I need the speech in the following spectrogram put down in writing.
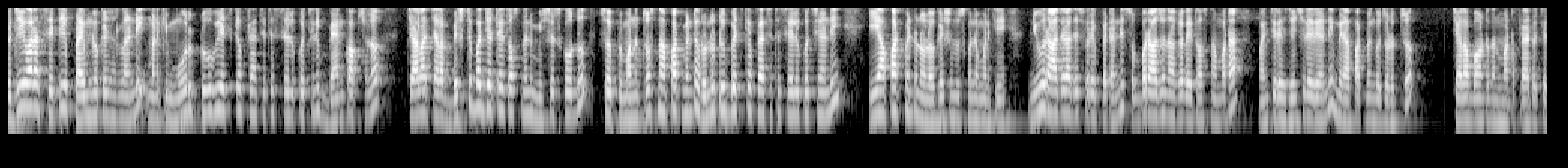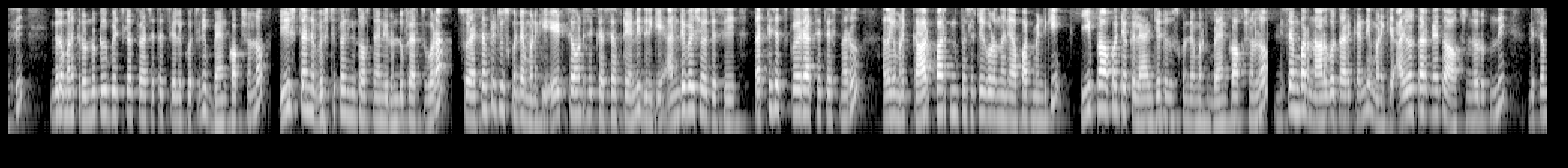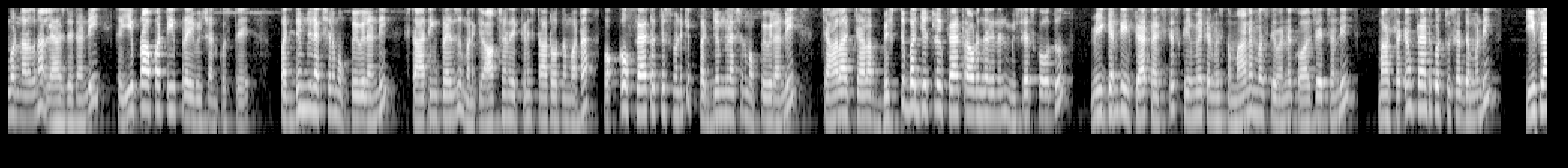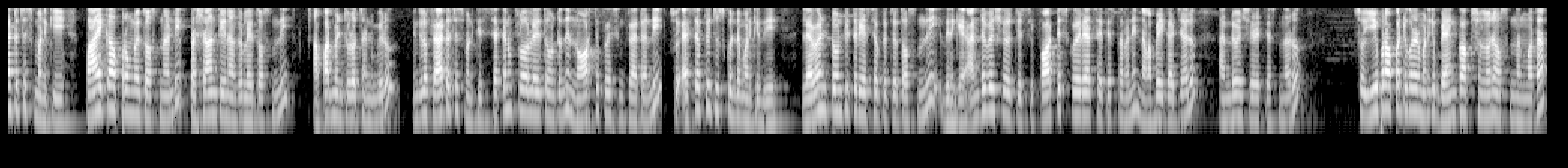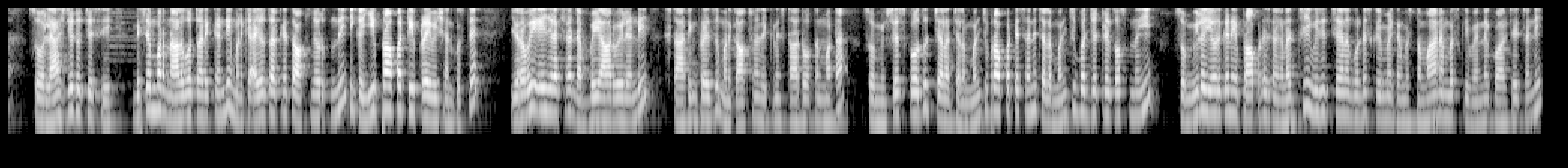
Vijayawada city prime లొకేషన్స్లో అండి. మనకి మూడు టూ బిహెచ్కే ఫ్లాట్స్ అయితే సేల్కి వచ్చినాయి. బ్యాంక్ ఆప్షన్లో చాలా చాలా బెస్ట్ బడ్జెట్ అయితే వస్తుందని మిస్ చేసుకోవద్దు. సో ఇప్పుడు మనం చూస్తున్న అపార్ట్మెంట్ రెండు టూ బిహెచ్కే ఫ్లాట్స్ అయితే సేల్కి వచ్చాయండి ఈ అపార్ట్మెంట్ ఉన్న లొకేషన్ చూసుకుంటే మనకి న్యూ రాజరాజేశ్వరిపేట అండి. సుబ్బరాజు నగర్ అయితే వస్తుందన్నమాట. మంచి రెసిడెన్షియల్ ఏరియా అండి. మీరు అపార్ట్మెంట్ చూడొచ్చు. చాలా బాగుంటుంది అనమాట ఫ్లాట్ వచ్చేసి. ఇందులో మనకి రెండు టూ బిహెచ్కే ఫ్లాట్స్ అయితే సేల్కి వచ్చినాయి బ్యాంక్ ఆప్షన్లో ఈస్ట్ అండ్ వెస్ట్ ఫేసింగ్తో వస్తున్నాయండి రెండు ఫ్లాట్స్ కూడా. సో ఎస్ఎఫ్టీ చూసుకుంటే మనకి ఎయిట్ సెవెంటీ సిక్స్ ఎస్ఎఫ్టీ అండి. దీనికి అండివేష్ వచ్చేసి థర్టీ సిక్స్ స్క్వేర్ యార్డ్స్ అయితే ఇస్తున్నారు. అలాగే మనకి కార్ పార్కింగ్ ఫెసిలిటీ కూడా ఉందండి అపార్ట్మెంట్కి. ఈ ప్రాపర్టీ యొక్క లాస్ట్ డేట్ చూసుకుంటే మనకి బ్యాంక్ ఆప్షన్లో డిసెంబర్ నాలుగో తారీఖు అండి. మనకి ఐదో తారీఖున అయితే ఆప్షన్ జరుగుతుంది. డిసెంబర్ నాలుగున లాస్ట్ డేట్ అండి. ఈ ప్రాపర్టీ ప్రై విషయానికి వస్తే పద్దెనిమిది లక్షల ముప్పై వేలు అండి స్టార్టింగ్ ప్రైస్ మనకి ఆప్షన్ అనేది ఎక్కడి స్టార్ట్ అవుతుందన్నమాట. ఒక్కో ఫ్లాట్ వచ్చేసి మనకి పద్దెనిమిది లక్షల ముప్పై వేలు అండి చాలా చాలా బెస్ట్ బడ్జెట్లో ఈ ఫ్లాట్ రావడం జరిగిందని మిస్ చేసుకోవద్దు. మీకు కనుక ఈ ఫ్లాట్ నచ్చితే స్క్రీన్ మీద కనిపిస్తున్న మా నెంబర్స్కి ఇవన్నీ కాల్ చేయొచ్చండి. మన సెకండ్ ఫ్లాట్కి వచ్చి చూసేద్దామండి. ఈ ఫ్లాట్ వచ్చేసి మనకి పాయకాపురంలో అయితే వస్తుందండి ప్రశాంతి నగర్లో అయితే వస్తుంది. అపార్ట్మెంట్ చూడొచ్చండి మీరు. ఇందులో ఫ్లాట్ వచ్చేసి మనకి సెకండ్ ఫ్లోర్లో అయితే ఉంటుంది నార్త్ ఫేసింగ్ ఫ్లాట్ అండి. సో ఎస్ఎఫ్టీ చూసుకుంటే మనకి ఇది లెవెన్ ట్వంటీ త్రీ ఎస్ఎఫ్టీ అయితే వస్తుంది. దీనికి అండర్వేషర్ వచ్చేసి ఫార్టీ స్క్వేర్ యార్డ్స్ అయితే ఇస్తారండి నలభై గజాలు అండర్వే అయితే ఇస్తున్నారు. సో ఈ ప్రాపర్టీ కూడా మనకి బ్యాంక్ ఆప్షన్లోనే వస్తుందన్నమాట. సో లాస్ట్ డేట్ వచ్చేసి డిసెంబర్ నాలుగో తారీఖు అండి. మనకి ఐదో తారీఖు అయితే ఆప్షన్ జరుగుతుంది. ఇంకా ఈ ప్రాపర్టీ ప్రైస్ విషయానికి వస్తే ఇరవై ఐదు లక్షల డెబ్బై ఆరు వేలు అండి స్టార్టింగ్ ప్రైస్ మనకి ఆప్షన్ అనేది స్టార్ట్ అవుతుందన్నమాట. సో మిస్ చేసుకోవద్దు. చాలా చాలా మంచి ప్రాపర్టీస్ అని చాలా మంచి బడ్జెట్లో అయితే వస్తున్నాయి. సో మీలో ఎవరికైనా ఈ ప్రాపర్టీస్ కనుక నచ్చి విజిట్ చేయాలనుకుంటే స్క్రీన్ మీద కనిపిస్తున్న మా నెంబర్స్కి ఇవన్నీ కాల్ చేయొచ్చండి.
